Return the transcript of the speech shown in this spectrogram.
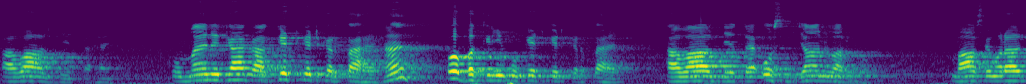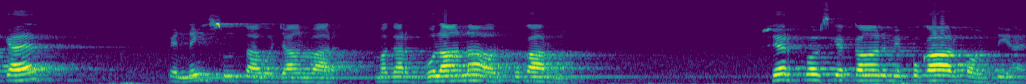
آواز دیتا ہے۔ وہ میں نے کیا کہا؟ کٹ کٹ کرتا ہے ہاں؟ وہ بکریوں کو کٹ کٹ کرتا ہے۔ آواز دیتا ہے، اس جانور کو۔ وہاں سے مراد کیا ہے؟ کہ نہیں سنتا وہ جانور، مگر بلانا اور پکارنا۔ صرف کو اس کے کان میں پکار پہنچتی ہے۔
